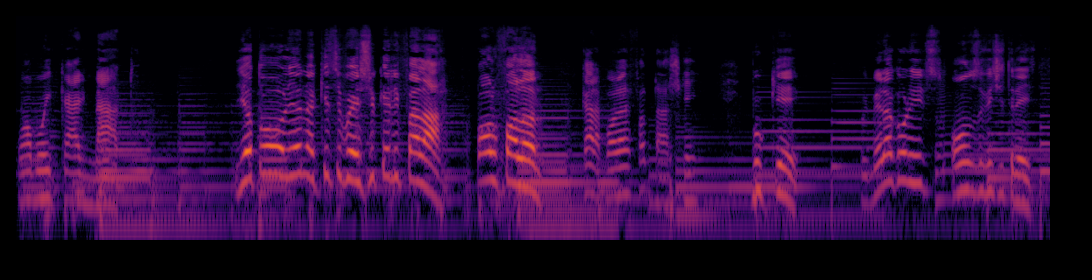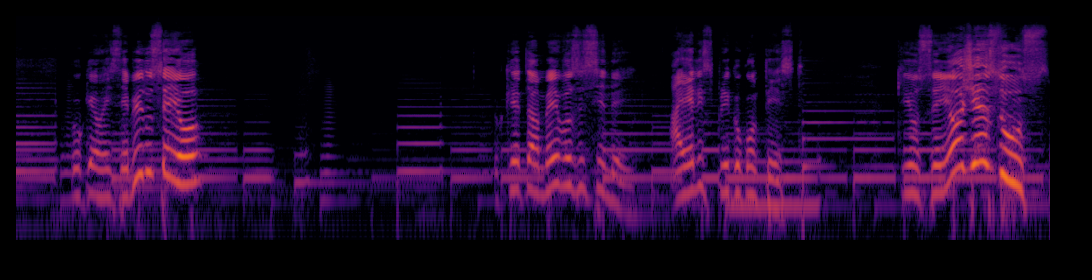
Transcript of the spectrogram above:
O amor encarnado. E eu estou olhando aqui esse versículo que ele fala. Paulo falando. Cara, Paulo é fantástico, hein? Por quê? 1 Coríntios 11, 23. Porque eu recebi do Senhor o que também vos ensinei. Aí ele explica o contexto. Que o Senhor Jesus,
